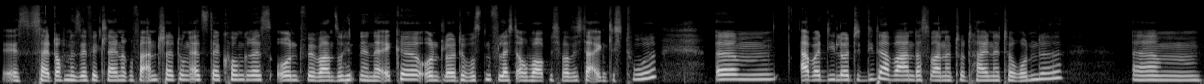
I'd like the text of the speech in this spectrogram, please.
es ist halt doch eine sehr viel kleinere Veranstaltung als der Kongress und wir waren so hinten in der Ecke und Leute wussten vielleicht auch überhaupt nicht, was ich da eigentlich tue. Ähm, aber die Leute, die da waren, das war eine total nette Runde. Ähm,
